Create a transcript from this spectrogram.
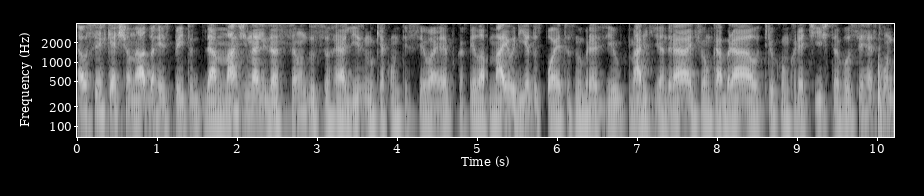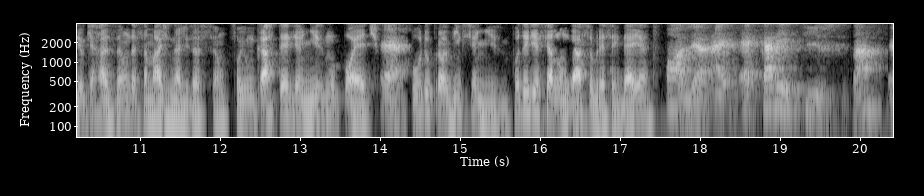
ao ser questionado a respeito da marginalização do surrealismo que aconteceu à época pela maioria dos poetas no Brasil, Mário de Andrade, João Cabral, o trio concretista, você respondeu que a razão dessa marginalização foi um cartesianismo poético, É. puro provincianismo. Poderia se alongar sobre essa ideia? Olha, é, é caretice, tá? É,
